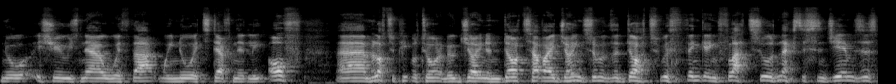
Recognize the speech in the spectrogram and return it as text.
no issues now with that. We know it's definitely off. Um, lots of people talking about joining dots. Have I joined some of the dots with thinking flat so next to St James's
